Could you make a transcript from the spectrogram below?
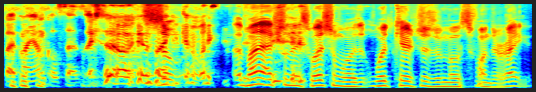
But my uncle says it. So, it's So- like, I'm like Uh, My actual next question was, what characters were most fun to write?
